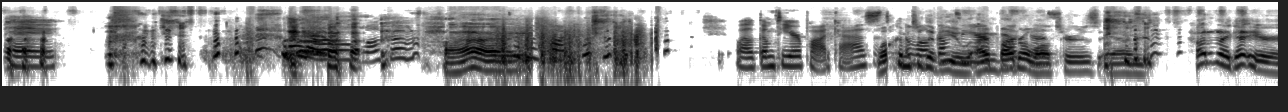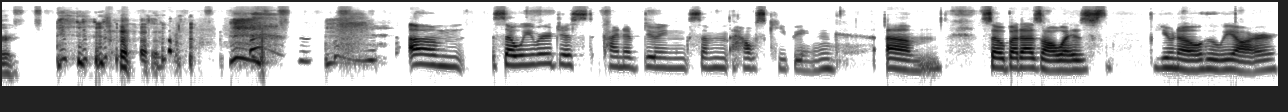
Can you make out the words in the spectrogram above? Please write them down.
Hey, hello, welcome. Hi. welcome to your podcast. Welcome to Welcome the view. your I'm Barbara podcast. Walters and how did I get here? um so we were just kind of doing some housekeeping. Um so but as always you know who we are.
